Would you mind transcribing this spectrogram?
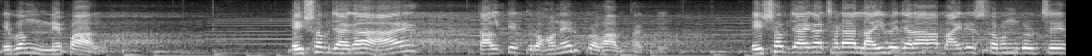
এবং নেপাল। এইসব জায়গায় কালকে গ্রহণের প্রভাব থাকবে। এইসব জায়গা ছাড়া লাইভে যারা বাইরে শ্রবণ করছে,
